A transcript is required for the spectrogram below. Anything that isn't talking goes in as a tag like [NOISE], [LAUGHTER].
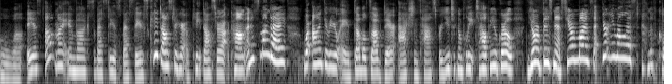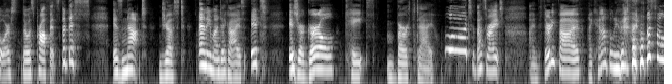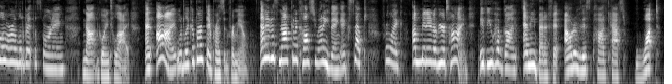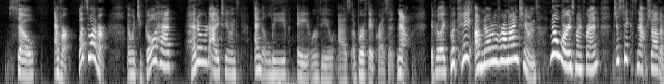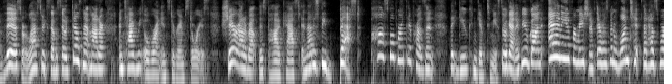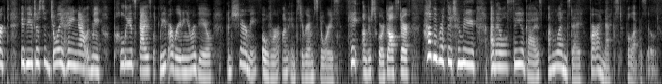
Oh, well, it is up my inbox, besties, besties. Kate Doster here of katedoster.com, and it's Monday, where I give you a double dog dare action task for you to complete to help you grow your business, your mindset, your email list, and of course, those profits. But this is not just any Monday, guys. It is your girl, Kate's birthday. What? That's right. I'm 35. I cannot believe [LAUGHS] it. I almost fell over a little bit this morning. Not going to lie. And I would like a birthday present from you. And it is not going to cost you anything except for like a minute of your time. If you have gotten any benefit out of this podcast whatsoever, whatsoever, I want you to go ahead, head over to iTunes, and leave a review as a birthday present. Now, if you're like, but Kate, I'm not over on iTunes, no worries, my friend. Just take a snapshot of this or last week's episode, does not matter, and tag me over on Instagram stories. Share out about this podcast, and that is the best possible birthday present that you can give to me. So, again, if you've gotten any information, if there has been one tip that has worked, if you just enjoy hanging out with me, please, guys, leave a rating and review and share me over on Instagram stories. Kate underscore Doster, happy birthday to me, and I will see you guys on Wednesday for our next full episode.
